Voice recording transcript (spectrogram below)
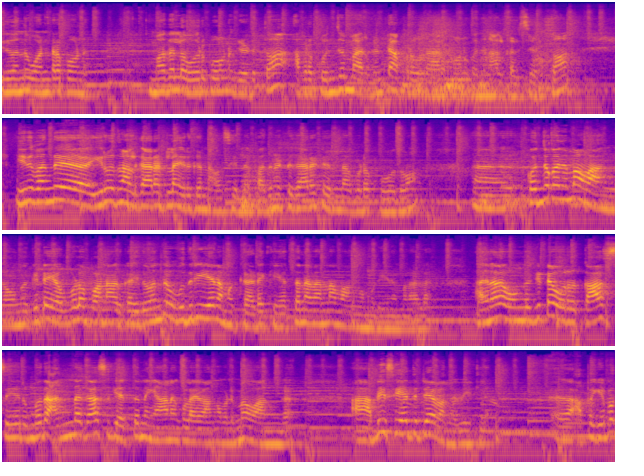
இது வந்து ஒன்றரை பவுனு. முதல்ல ஒரு பவுனுக்கு எடுத்தோம் அப்புறம் கொஞ்சமாக இருக்குன்ட்டு அப்புறம் ஒரு அரை பவுன் கொஞ்ச நாள் கழிச்சு எடுத்தோம். இது வந்து இருபத்தி நாலு கேரட்லாம் இருக்குன்னு அவசியம் இல்லை. பதினெட்டு கேரட் இருந்தால் கூட போதும். கொஞ்சம் கொஞ்சமாக வாங்குங்க. உங்ககிட்ட எவ்வளோ பணம் இருக்கா இது வந்து உதிரியே நமக்கு கிடைக்கும். எத்தனை வேணால் வாங்க முடியும் நம்மளால். அதனால் உங்ககிட்ட ஒரு காசு சேரும்போது அந்த காசுக்கு எத்தனை யானை குழாய் வாங்க முடியுமோ வாங்குங்க. அப்படியே சேர்த்துட்டே வாங்க வீட்டில் அப்போ எப்போ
